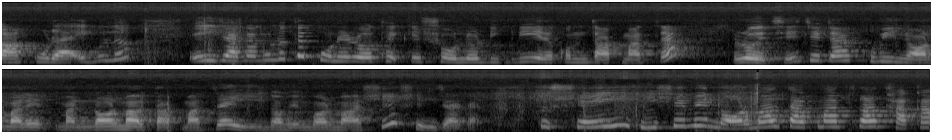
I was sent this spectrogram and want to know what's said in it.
বাঁকুড়া, এগুলো, এই জায়গাগুলোতে পনেরো থেকে ষোলো ডিগ্রি এরকম তাপমাত্রা রয়েছে, যেটা খুবই নর্মালের মানে নর্মাল তাপমাত্রা এই নভেম্বর মাসে সেই জায়গায়। তো সেই হিসেবে নর্মাল তাপমাত্রা থাকা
